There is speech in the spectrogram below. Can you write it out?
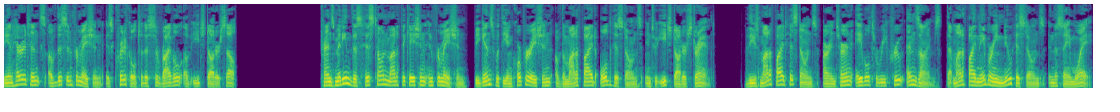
the inheritance of this information is critical to the survival of each daughter cell. Transmitting this histone modification information begins with the incorporation of the modified old histones into each daughter strand. These modified histones are in turn able to recruit enzymes that modify neighboring new histones in the same way.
